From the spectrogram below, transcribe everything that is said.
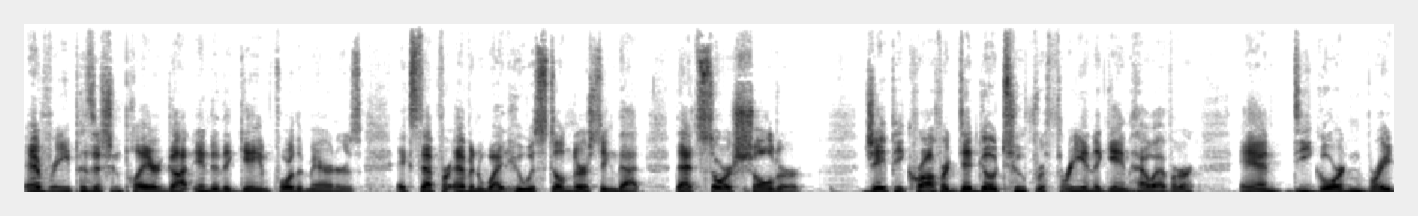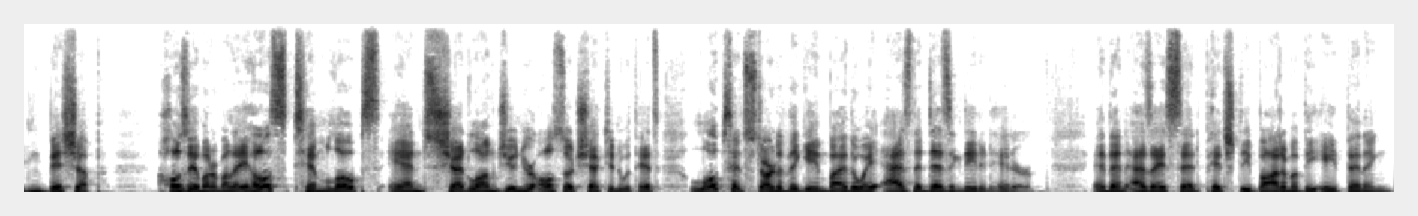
Every position player got into the game for the Mariners, except for Evan White, who was still nursing that, that sore shoulder. J.P. Crawford did go two for three in the game, however, and Dee Gordon, Braden Bishop, Jose Marmolejos, Tim Lopes, and Shed Long Jr. also checked in with hits. Lopes had started the game, by the way, as the designated hitter, and then, as I said, pitched the bottom of the eighth inning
